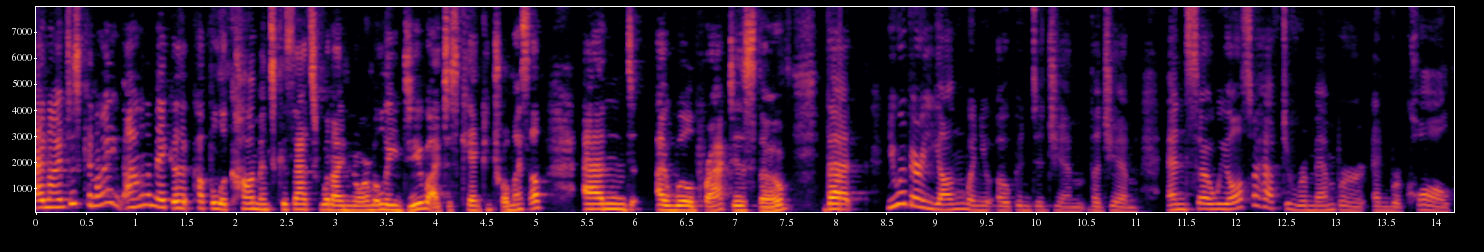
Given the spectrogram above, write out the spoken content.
And I just can I I want to make a couple of comments because that's what I normally do. I just can't control myself. And I will practice though that you were very young when you opened a gym, the gym. And so we also have to remember and recall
